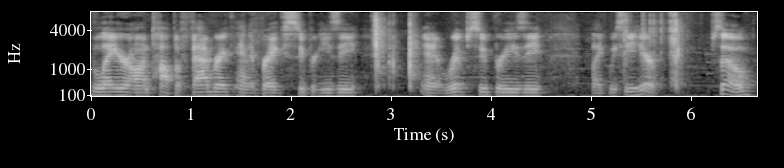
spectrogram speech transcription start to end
layer on top of fabric and it breaks super easy and it rips super easy like we see here. So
